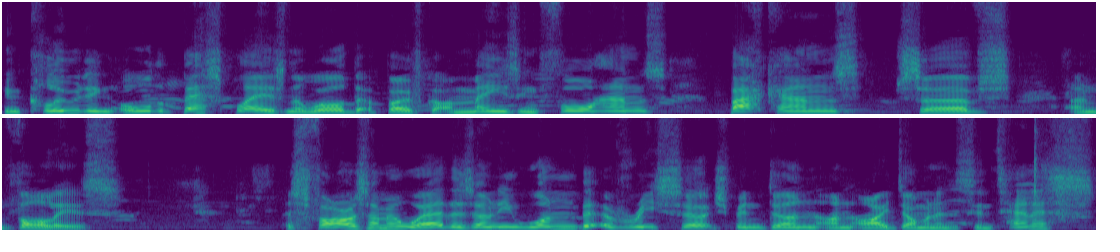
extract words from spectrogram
including all the best players in the world that have both got amazing forehands, backhands, serves, and volleys. As far as I'm aware, there's only one bit of research been done on eye dominance in tennis,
